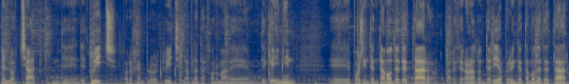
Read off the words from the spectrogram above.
en los chats de, de Twitch, por ejemplo, Twitch, la plataforma de gaming. Eh, pues intentamos detectar, parecerá una tontería, pero intentamos detectar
